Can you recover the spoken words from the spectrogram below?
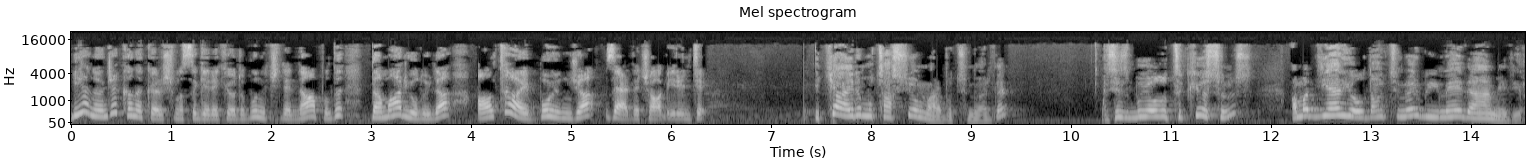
bir an önce kana karışması gerekiyordu. Bunun için de ne yapıldı? Damar yoluyla 6 ay boyunca zerdeçal verildi. İki ayrı mutasyon var bu tümörde. Siz bu yolu tıkıyorsunuz ama diğer yoldan tümör büyümeye devam ediyor.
